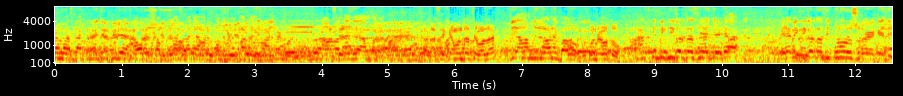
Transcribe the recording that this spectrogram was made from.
যে মাছ লাগবে না। যে আওয়ারের সব মাছ লাগলে আমার পাঠা দিবি আমার আজকে- যে আমবাগা আজকে কেমন যাচ্ছে বাজার? জি আলহামদুলিল্লাহ অনেক ভালো। কোনটা কত? আজকে বিক্রি করতেছি এই যে এটা এটা বিক্রি করতেছি পনেরোশো টাকা কেজি।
